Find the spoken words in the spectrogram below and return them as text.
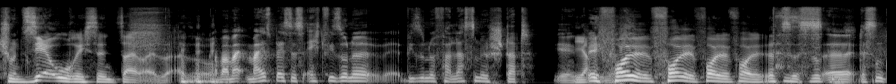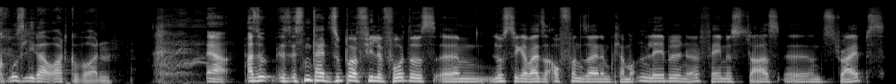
schon sehr urig sind teilweise. Also Aber My MySpace ist echt wie so eine, wie so eine verlassene Stadt. Ja. ey, voll, voll, voll, voll. Das ist, wirklich- äh, das ist ein gruseliger Ort geworden. Ja, also es, es sind halt super viele Fotos, ähm, lustigerweise auch von seinem Klamottenlabel, ne? Famous Stars äh, und Stripes.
